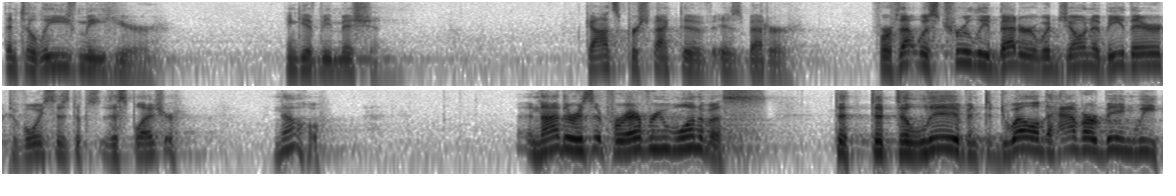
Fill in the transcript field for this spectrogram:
than to leave me here and give me mission. God's perspective is better. For if that was truly better, would Jonah be there to voice his displeasure? No. neither is it for every one of us to, to, to live and to dwell and to have our being. We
